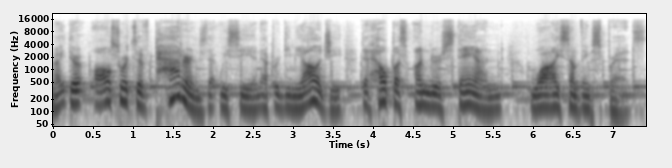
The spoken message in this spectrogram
Right? There are all sorts of patterns that we see in epidemiology that help us understand why something spreads.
